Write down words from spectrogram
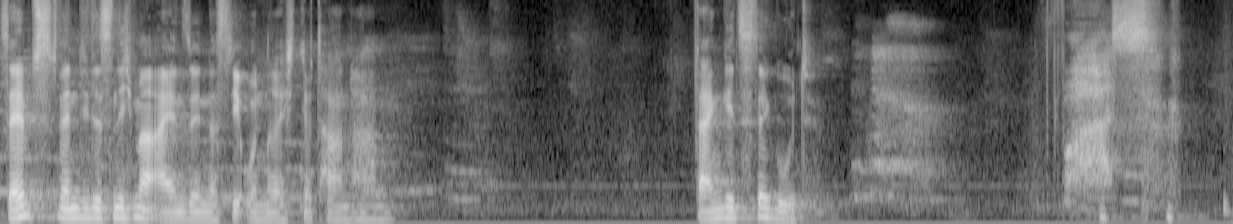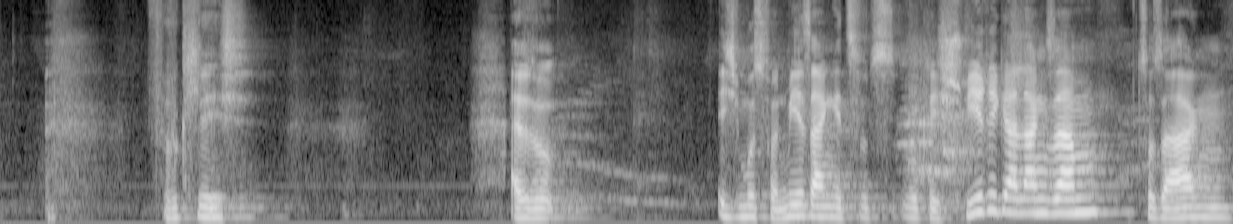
selbst wenn die das nicht mal einsehen, dass die Unrecht getan haben. Dann geht es dir gut. Was? Wirklich? Also, ich muss von mir sagen, jetzt wird es wirklich schwieriger langsam zu sagen,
